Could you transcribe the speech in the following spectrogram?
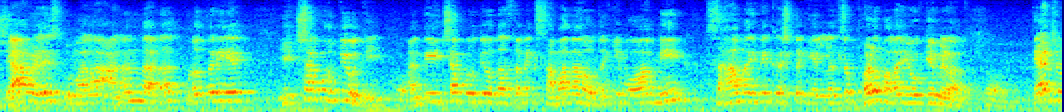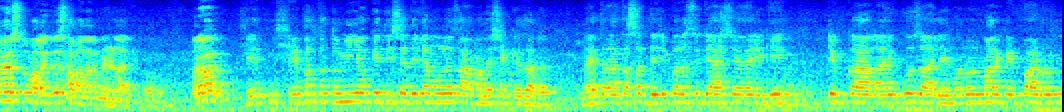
ज्या वेळेस तुम्हाला आनंदानं कुठंतरी एक इच्छापूर्ती होती आणि ती इच्छापूर्ती होत असताना एक समाधान होतं की बाबा मी सहा महिने कष्ट केल्याचं फळ मला योग्य मिळालं. हो. त्याच वेळेस तुम्हाला इथे समाधान मिळणार आहे हो. बरोबर? हे हे फक्त तुम्ही योग्य दिशा दिल्यामुळेच आम्हाला शक्य झालं. नाहीतर आता सध्याची परिस्थिती अशी आहे की टिपका आलाय कूज आले म्हणून मार्केट पाडून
